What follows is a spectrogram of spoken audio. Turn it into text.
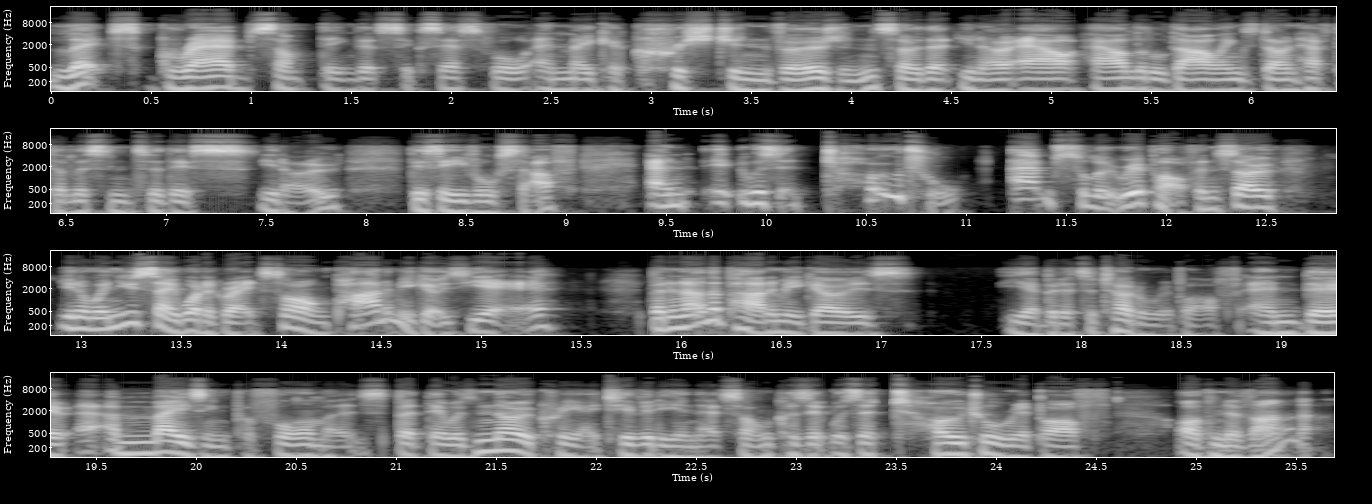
Let's grab something that's successful and make a Christian version so that, you know, our our little darlings don't have to listen to this, you know, this evil stuff. And it was a total, absolute ripoff. And so, you know, when you say what a great song, part of me goes, yeah. But another part of me goes, yeah, but it's a total ripoff. And they're amazing performers, but there was no creativity in that song because it was a total ripoff of Nirvana.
